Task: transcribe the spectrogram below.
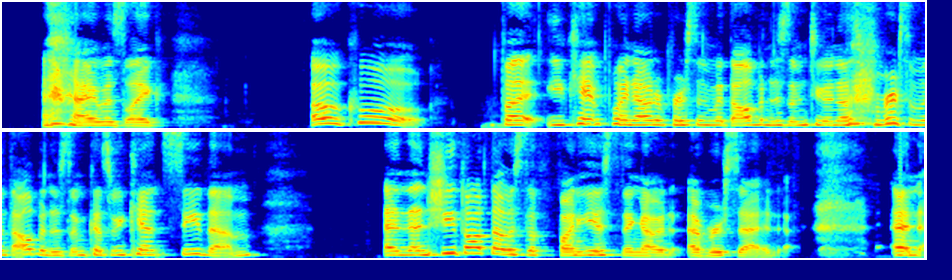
and I was like, "Oh, cool." But you can't point out a person with albinism to another person with albinism because we can't see them. And then she thought that was the funniest thing I would ever said. And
